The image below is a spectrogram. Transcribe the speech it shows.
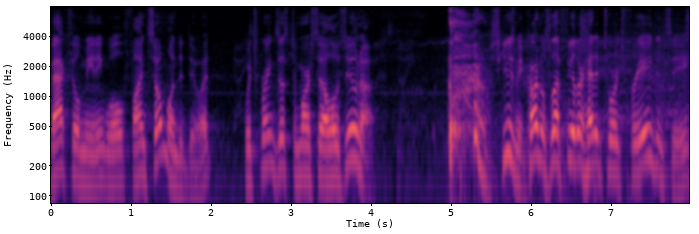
Backfill meaning we'll find someone to do it, which brings us to Marcell Ozuna. Excuse me. Cardinals left fielder headed towards free agency.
